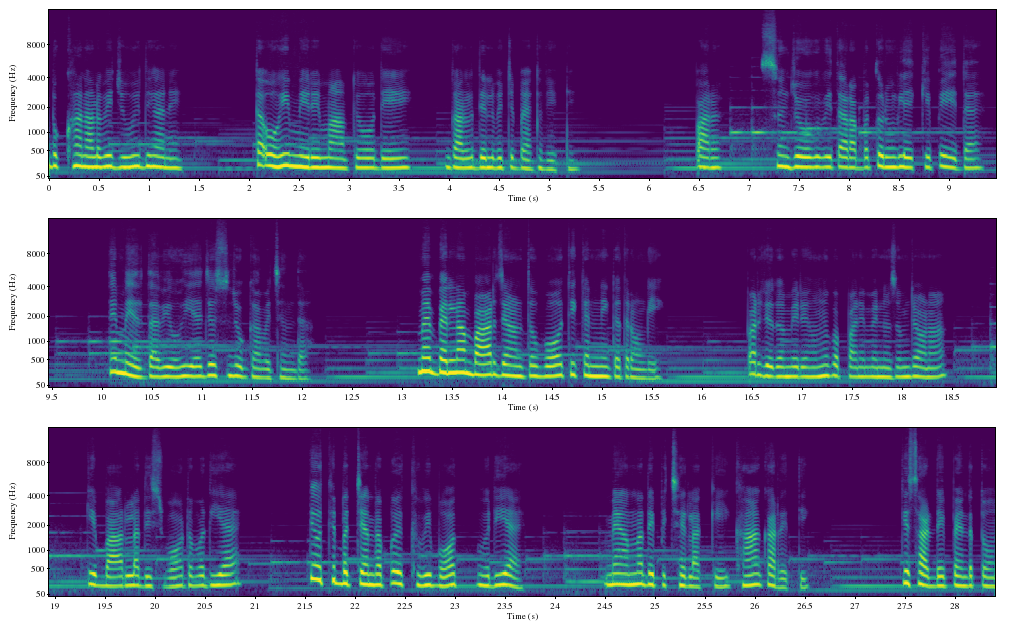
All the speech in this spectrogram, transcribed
ਦੁੱਖਾਂ ਨਾਲ ਵੀ ਜੂਝਦੀਆਂ ਨੇ, ਤਾਂ ਉਹੀ ਮੇਰੇ ਮਾਪਿਓ ਦੇ ਗੱਲ ਦਿਲ ਵਿੱਚ ਬੈਠ ਦਿੱਤੀ। ਪਰ ਸੰਜੋਗ ਵੀ ਤਾਂ ਰੱਬ ਤੁਰੂ ਲੈ ਕੇ ਭੇਜਦਾ ਹੈ ਤੇ ਮਿਲਦਾ ਵੀ ਉਹੀ ਹੈ ਜੋ ਸੰਜੋਗਾਂ ਵਿੱਚ ਹੁੰਦਾ। ਮੈਂ ਪਹਿਲਾਂ ਬਾਹਰ ਜਾਣ ਤੋਂ ਬਹੁਤ ਹੀ ਕੰਨੀ ਕਤਰਾਉਂਗੀ, ਪਰ ਜਦੋਂ ਮੇਰੇ ਮੰਮੀ ਪਾਪਾ ਨੇ ਮੈਨੂੰ ਸਮਝਾਉਣਾ ਕਿ ਬਾਹਰਲਾ ਦੇਸ਼ ਬਹੁਤ ਵਧੀਆ ਹੈ ਤੇ ਉੱਥੇ ਬੱਚਿਆਂ ਦਾ ਭਵਿੱਖ ਵੀ ਬਹੁਤ ਵਧੀਆ ਹੈ, ਮੈਂ ਉਹਨਾਂ ਦੇ ਪਿੱਛੇ ਲੱਗ ਕੇ ਖਾਂ ਕਰ ਦਿੱਤੀ ਕਿ ਸਾਡੇ ਪਿੰਡ ਤੋਂ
